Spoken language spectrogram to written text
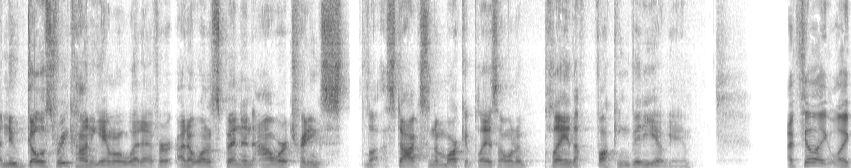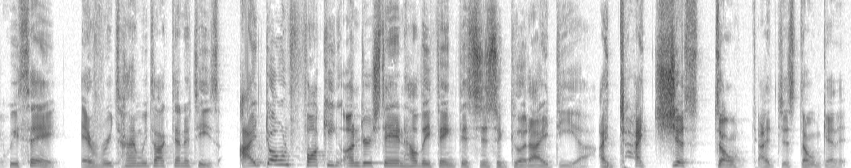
a new Ghost Recon game or whatever, I don't want to spend an hour trading st- stocks in a marketplace. I want to play the fucking video game. I feel like, like we say, every time we talk to NFTs. I don't fucking understand how they think this is a good idea. I, I just don't. I just don't get it.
